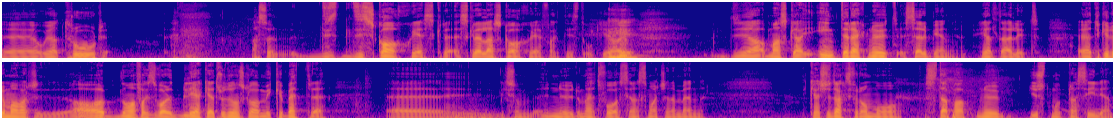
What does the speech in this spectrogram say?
Eh, och jag tror... Alltså, det, det ska ske, skrä- skrällar ska ske faktiskt. Och jag, ja, man ska inte räkna ut Serbien, helt ärligt. Eh, Jag tycker de har varit, ja, de har faktiskt varit bleka, jag trodde de skulle vara mycket bättre eh, liksom nu, de här två senaste matcherna men kanske dags för dem att steppa upp nu just mot Brasilien.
